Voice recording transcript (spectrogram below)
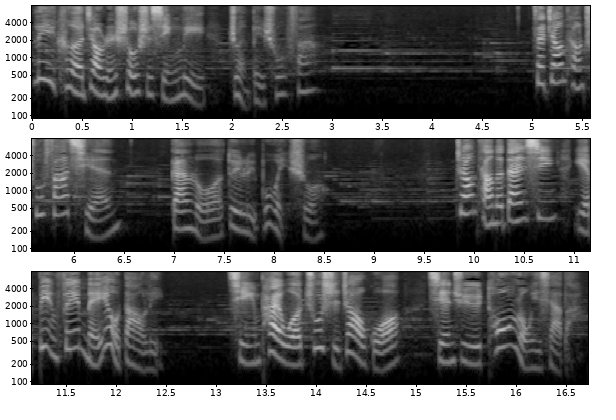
立刻叫人收拾行李，准备出发。在张唐出发前，甘罗对吕不韦说：“张唐的担心也并非没有道理，请派我出使赵国，先去通融一下吧。”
